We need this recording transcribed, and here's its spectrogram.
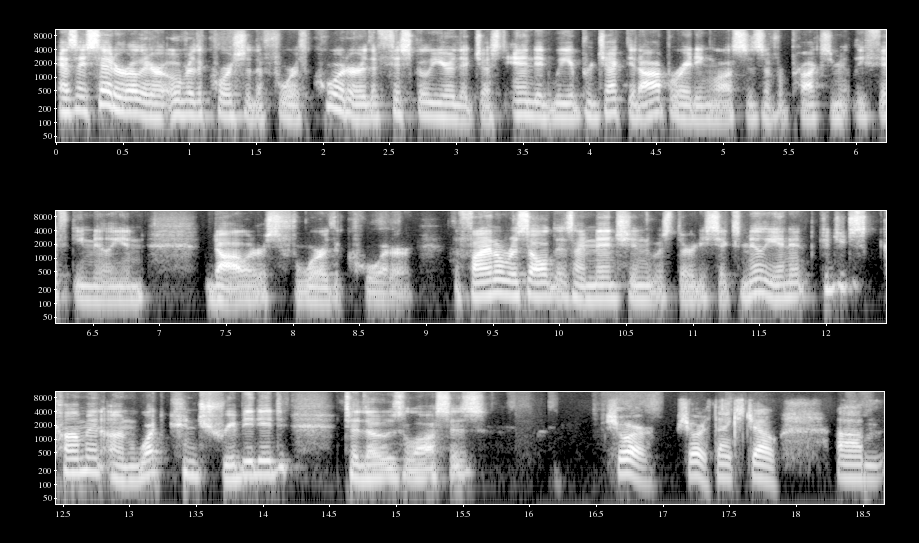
As I said earlier, over the course of the fourth quarter, the fiscal year that just ended, we had projected operating losses of approximately $50 million for the quarter. The final result, as I mentioned, was 36 million. And could you just comment on what contributed to those losses? Sure, sure. Thanks, Joe. Um,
